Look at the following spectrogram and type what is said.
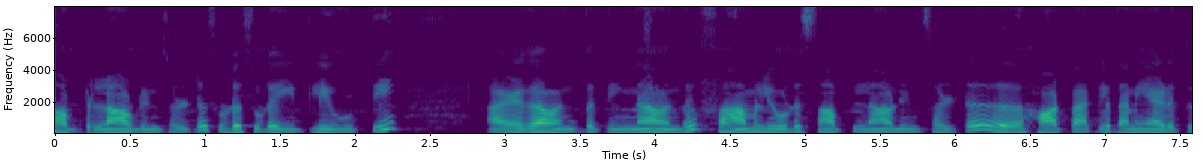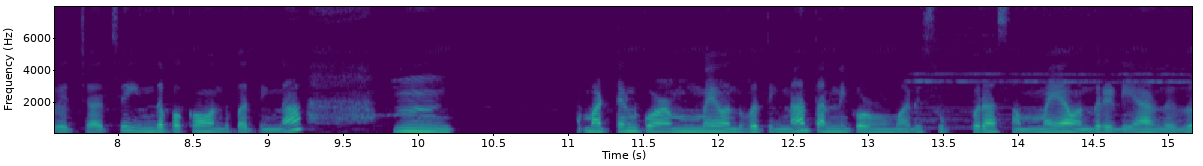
சாப்பிட்றலாம் அப்படின்னு சொல்லிட்டு சுட சுட இட்லி ஊற்றி அழகாக வந்து பார்த்திங்கன்னா வந்து ஃபேமிலியோடு சாப்பிட்லாம் அப்படின்னு சொல்லிட்டு ஹாட் பேக்கில் தனியாக எடுத்து வச்சாச்சு. இந்த பக்கம் வந்து பார்த்திங்கன்னா மட்டன் குழம்புமே வந்து பார்த்திங்கன்னா தண்ணி குழம்பு மாதிரி சூப்பராக செம்மையாக வந்து ரெடியாக இருந்தது.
